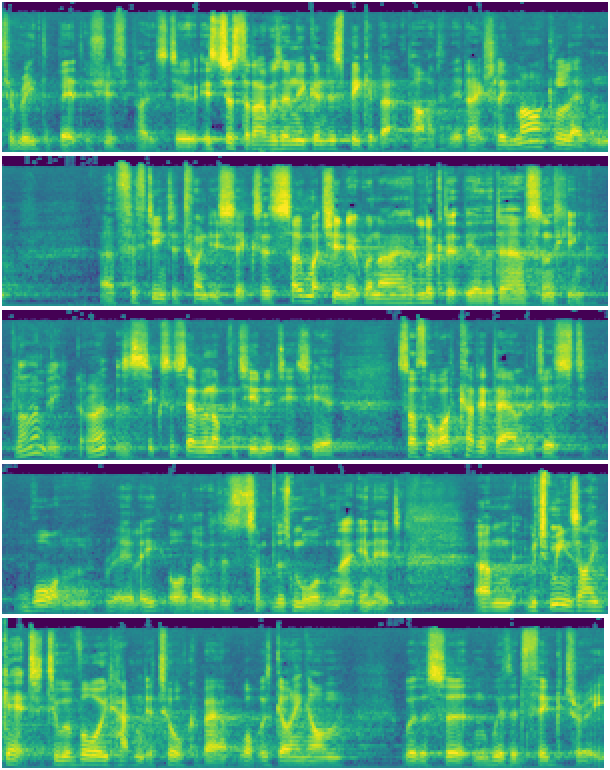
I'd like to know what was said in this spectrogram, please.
to read the bit that she was supposed to. It's just that I was only going to speak about part of it. Actually, Mark 11, uh, 15 to 26, there's so much in it. When I looked at it the other day, I was thinking, blimey, all right, there's six or seven opportunities here. So I thought I'd cut it down to just one, really, although there's, some, there's more than that in it, um, which means I get to avoid having to talk about what was going on with a certain withered fig tree,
